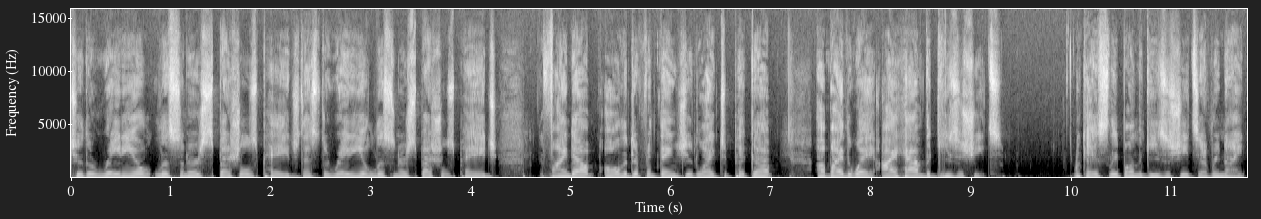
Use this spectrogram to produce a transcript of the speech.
to the radio listener specials page. That's the radio listener specials page. Find out all the different things you'd like to pick up. Uh, by the way, I have the Giza sheets. Okay, sleep on the Giza sheets every night.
